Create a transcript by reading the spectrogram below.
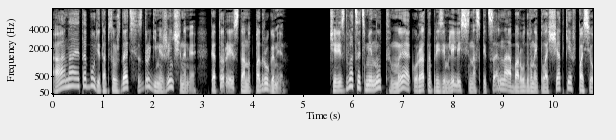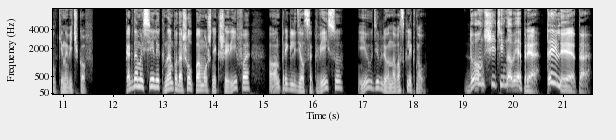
а она это будет обсуждать с другими женщинами, которые станут подругами. Через 20 минут мы аккуратно приземлились на специально оборудованной площадке в поселке новичков. Когда мы сели, к нам подошел помощник шерифа, он пригляделся к Вейсу и удивленно воскликнул. «Дон Щетина Вепря, ты ли это?»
